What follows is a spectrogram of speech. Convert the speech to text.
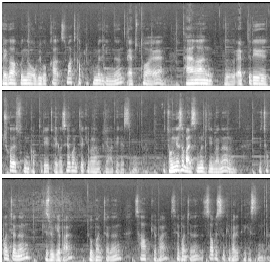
저희가 갖고 있는 오비고 카, 스마트카 플랫폼에 있는 앱스토어에 다양한 그 앱들이 추가될 수 있는 것들이 저희가 세 번째 개발하는 분야가 되겠습니다. 정리해서 말씀을 드리면은 첫 번째는 기술 개발, 두 번째는 사업 개발, 세 번째는 서비스 개발이 되겠습니다.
